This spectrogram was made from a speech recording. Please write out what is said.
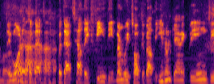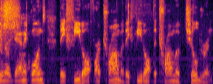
Trauma. they want it but that's but that's how they feed the remember we talked about the Mhm. inorganic beings the inorganic ones they feed off our trauma they feed off the trauma of children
